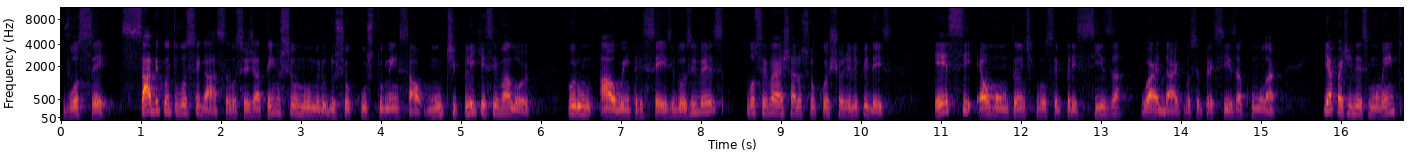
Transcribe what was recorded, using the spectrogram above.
você sabe quanto você gasta, você já tem o seu número do seu custo mensal, multiplique esse valor por um, algo entre 6 e 12 vezes, você vai achar o seu colchão de liquidez. Esse é o montante que você precisa guardar, que você precisa acumular. E a partir desse momento,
